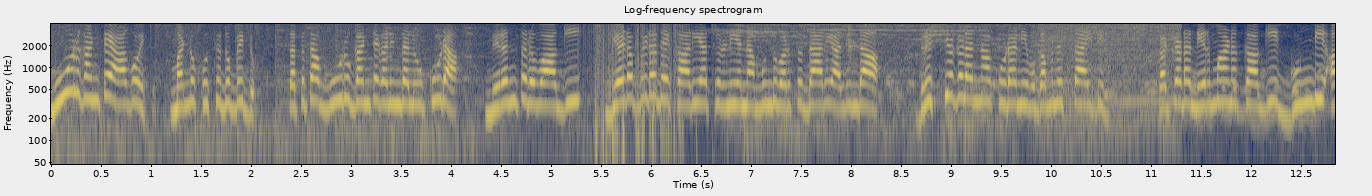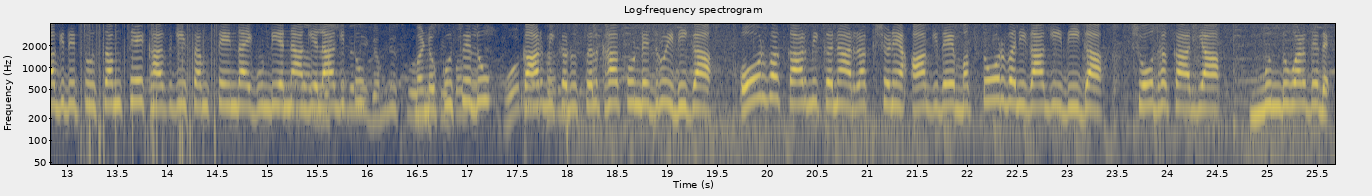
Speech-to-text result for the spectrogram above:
ಮೂರು ಗಂಟೆ ಆಗೋಯ್ತು, ಮಣ್ಣು ಕುಸಿದು ಬಿದ್ದು. ಸತತ ಮೂರು ಗಂಟೆಗಳಿಂದಲೂ ಕೂಡ ನಿರಂತರವಾಗಿ ಎಡಬಿಡದೆ ಕಾರ್ಯಾಚರಣೆಯನ್ನ ಮುಂದುವರೆಸಿದ್ದಾರೆ. ಅಲ್ಲಿಂದ ದೃಶ್ಯಗಳನ್ನ ಕೂಡ ನೀವು ಗಮನಿಸ್ತಾ ಇದ್ದೀರಿ. ಕಟ್ಟಡ ನಿರ್ಮಾಣಕ್ಕಾಗಿ ಗುಂಡಿ ಆಗಿದಿತ್ತು ಸಂಸ್ಥೆ, ಖಾಸಗಿ ಸಂಸ್ಥೆಯಿಂದ ಈ ಗುಂಡಿಯನ್ನ ಅಗೆಯಲಾಗಿತ್ತು. ಮಣ್ಣು ಕುಸಿದು ಕಾರ್ಮಿಕರು ಸಿಲುಕಾಕೊಂಡಿದ್ರು ಇದೀಗ ಓರ್ವ ಕಾರ್ಮಿಕನ ರಕ್ಷಣೆ ಆಗಿದೆ. ಮತ್ತೋರ್ವನಿಗಾಗಿ ಇದೀಗ ಶೋಧ ಕಾರ್ಯ ಮುಂದುವರೆದಿದೆ.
